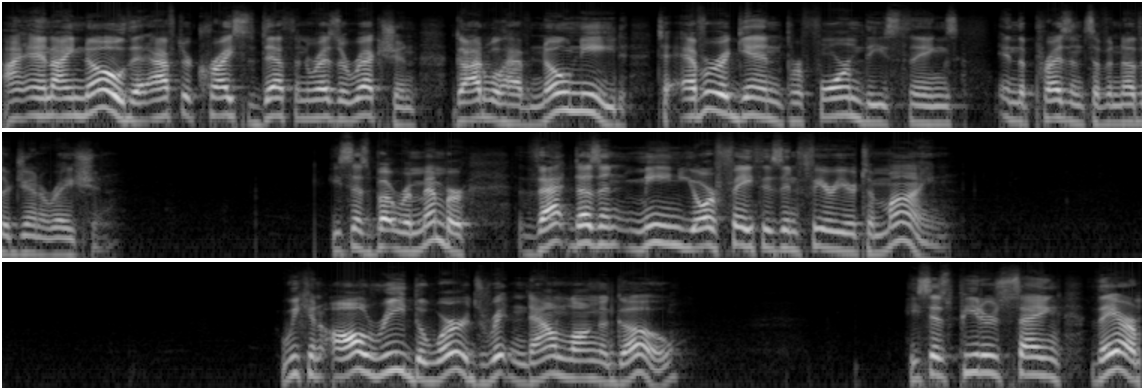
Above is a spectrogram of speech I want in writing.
I, and I know that after Christ's death and resurrection, God will have no need to ever again perform these things in the presence of another generation. He says, But remember, that doesn't mean your faith is inferior to mine. We can all read the words written down long ago. He says, Peter's saying, they are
